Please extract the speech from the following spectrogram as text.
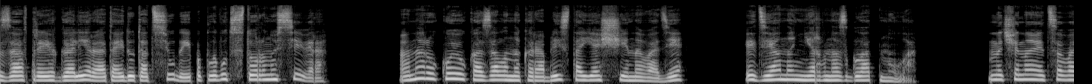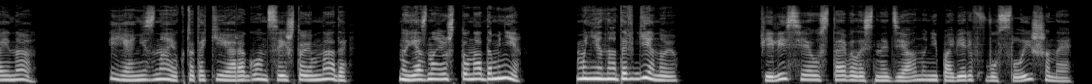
Завтра их галеры отойдут отсюда и поплывут в сторону севера. Она рукой указала на корабли, стоящие на воде, и Диана нервно сглотнула. Начинается война. Я не знаю, кто такие арагонцы и что им надо, но я знаю, что надо мне. Мне надо в Геную. Фелисия уставилась на Диану, не поверив в услышанное,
